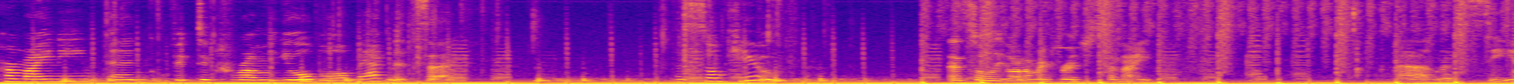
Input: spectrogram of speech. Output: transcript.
Hermione and Victor Krum Yule Ball magnet set. That's so cute. That's totally going on my fridge tonight. Uh, let's see.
